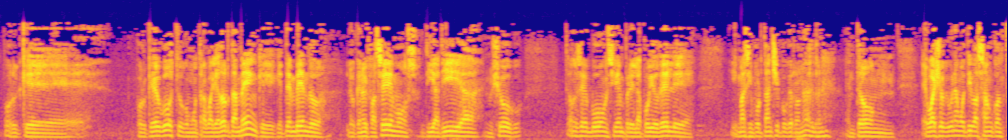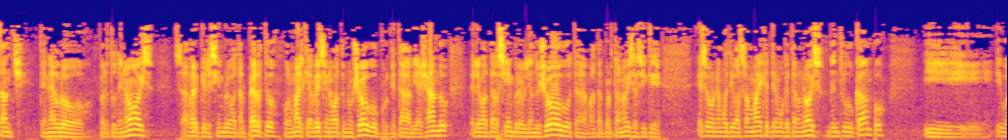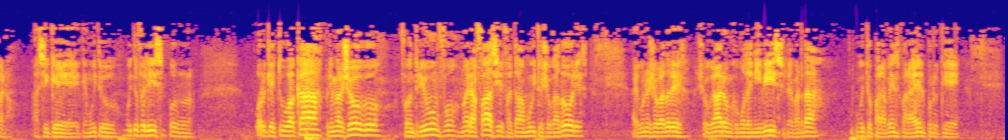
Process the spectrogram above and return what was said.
porque porque eu gosto como trabalhador também que, que estén vendo o que nós fazemos dia a dia no jogo. Então é bom sempre o apoio dele e mais importante porque Ronaldo, né? Então eu acho que é uma motivação constante tenerlo perto de nós, saber que ele sempre vai estar perto, por mais que a vezes não estar no jogo, porque está viajando, ele vai estar sempre olhando o jogo, está, vai estar perto de nós, assim que essa é uma motivação mais que temos que ter nós dentro do campo e, e bueno, assim que, que muito, feliz por, porque estuvo acá, primeiro jogo, foi um triunfo, não era fácil, faltavam muitos jogadores, algunos jogadores jogaram como Denis Bis, la verdad, muchos parabéns para él porque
